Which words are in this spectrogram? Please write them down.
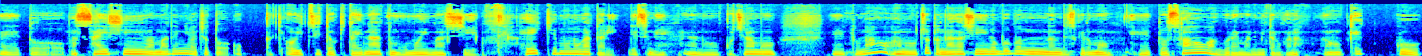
えっ、ー、と、まあ、最新話までにはちょっと追っかけ、追いついておきたいなとも思いますし、平家物語ですね。あの、こちらも、えっ、ー、と、なお、あの、ちょっと流しの部分なんですけども、えっ、ー、と、3話ぐらいまで見たのかな。あの、結構、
